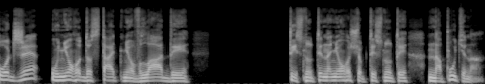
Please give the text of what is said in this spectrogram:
Отже, у нього достатньо влади тиснути на нього, щоб тиснути на Путіна,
